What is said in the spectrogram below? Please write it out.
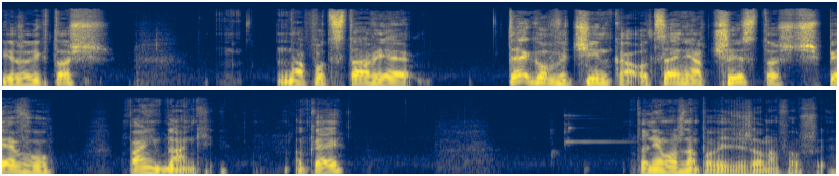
jeżeli ktoś na podstawie tego wycinka ocenia czystość śpiewu pani Blanki, ok? To nie można powiedzieć, że ona fałszuje.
